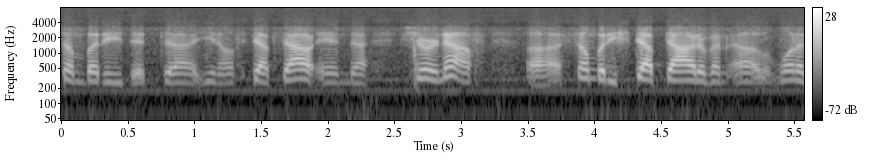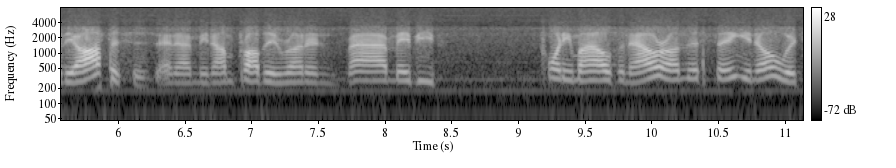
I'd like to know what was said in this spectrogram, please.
somebody that, uh, you know, steps out. And uh, sure enough, uh, somebody stepped out of an, uh, one of the offices. And I mean, I'm probably running uh, maybe 20 miles an hour on this thing, you know, which,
